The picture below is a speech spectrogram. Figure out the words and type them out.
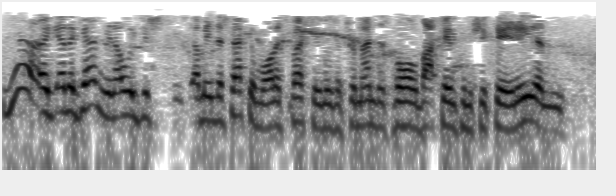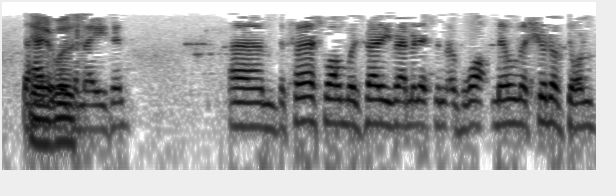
Yeah, and again, you know, we just, I mean, the second one especially was a tremendous ball back in from Shaqiri, and The Yeah, header was. was. amazing. Um, the first one was very reminiscent of what Milner should have done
